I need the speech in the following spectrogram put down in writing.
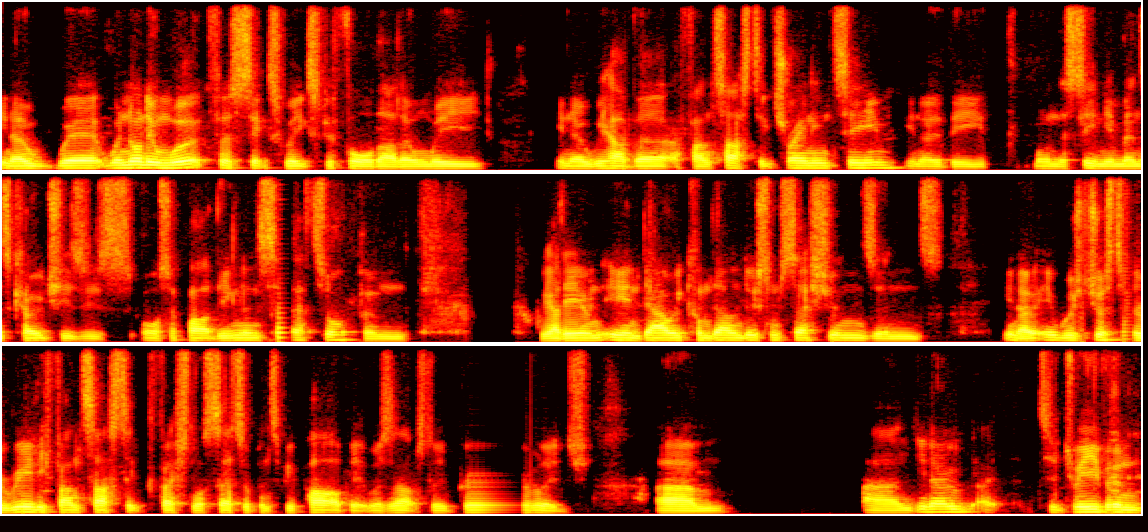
you know, we're we're not in work for six weeks before that, and we, you know, we have a, a fantastic training team. You know, the one of the senior men's coaches is also part of the England setup, and we had Ian, Ian Dowie come down and do some sessions, and you know, it was just a really fantastic professional setup, and to be part of it was an absolute privilege. Um, and you know, to, to even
